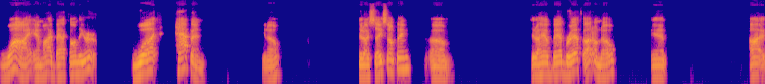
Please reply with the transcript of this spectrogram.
Why am I back on the earth? What happened? You know, did I say something? Um, did I have bad breath? I don't know. And I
